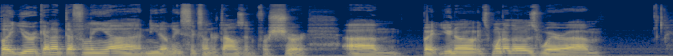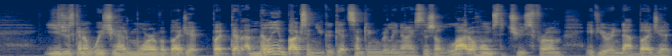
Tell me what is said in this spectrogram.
but you're gonna definitely uh, need at least six hundred thousand for sure. Um, but you know, it's one of those where um, you're just gonna wish you had more of a budget. But a million bucks and you could get something really nice. There's a lot of homes to choose from if you're in that budget.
